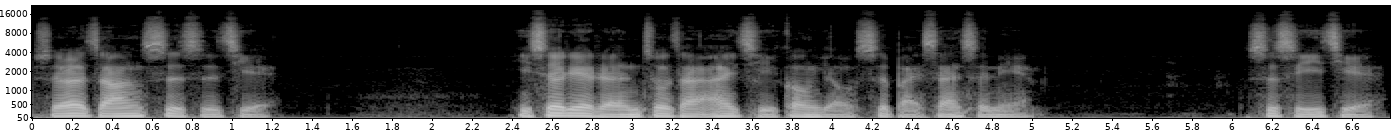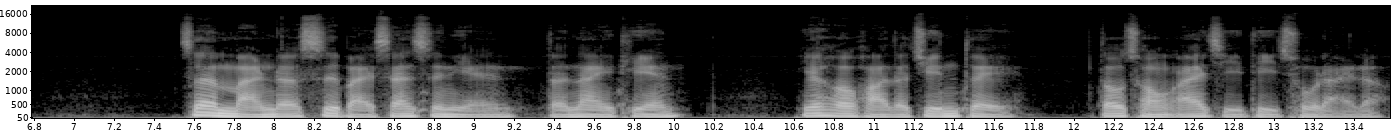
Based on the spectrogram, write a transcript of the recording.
十二章四十节，以色列人住在埃及共有四百三十年。四十一节，正满了四百三十年的那一天，耶和华的军队都从埃及地出来了。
